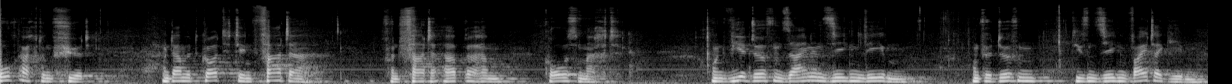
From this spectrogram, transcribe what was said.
Hochachtung führt und damit Gott, den Vater von Vater Abraham, groß macht. Und wir dürfen seinen Segen leben und wir dürfen diesen Segen weitergeben.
